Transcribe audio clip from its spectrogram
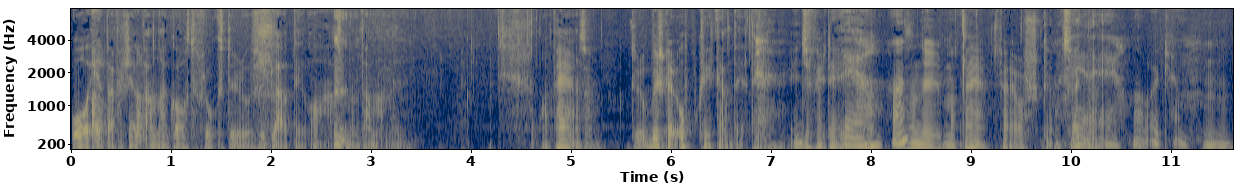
Og etter forskjellig annet godt frukter och choklad och allt noe annet. men man får en sånn. tror virker oppkvikkende uppkvicka det ingefär te. Ja, ja. Sånn där man lär för orska och så Ja, ja, man var kläm. Mm.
